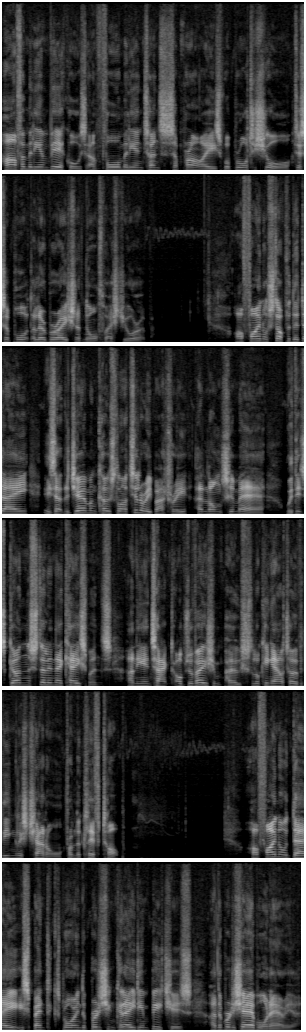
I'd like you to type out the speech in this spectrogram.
half a million vehicles, and 4 million tons of supplies were brought ashore to support the liberation of northwest Europe. Our final stop of the day is at the German Coastal Artillery Battery at Longues-sur-Mer, with its guns still in their casements and the intact observation post looking out over the English Channel from the cliff top. Our final day is spent exploring the British and Canadian beaches and the British airborne area,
